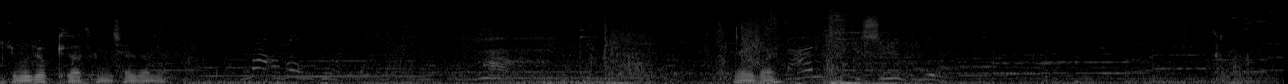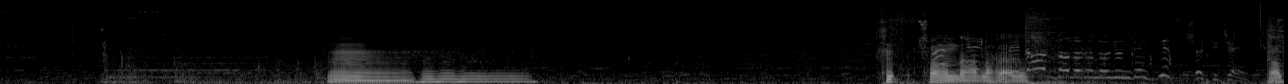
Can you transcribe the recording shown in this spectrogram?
Suçumuz yok ki zaten içeride ama. Bilirim. Hmm. Sonunda Allah razı olsun. Kalk.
